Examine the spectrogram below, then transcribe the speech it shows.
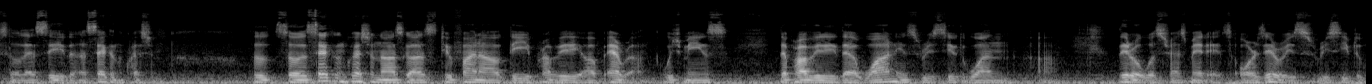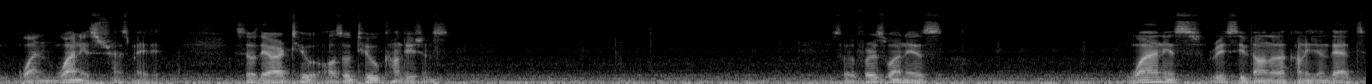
So let's see the second question. So, so the second question asks us to find out the probability of error, which means the probability that one is received when uh, zero was transmitted, or zero is received when one is transmitted. So there are two, also two conditions. So the first one is one is received on the condition that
